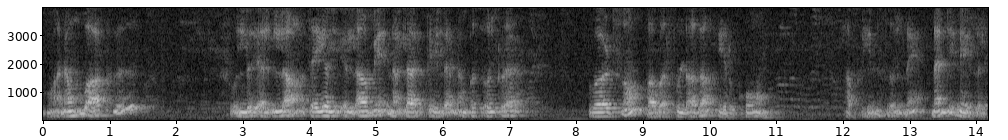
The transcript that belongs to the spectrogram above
மனம் வாக்கு சொல்லு எல்லாம் செயல் எல்லாமே நல்லா இருக்கையில் நம்ம சொல்கிற வேர்ட்ஸும் பவர்ஃபுல்லாக தான் இருக்கும். அப்படின்னு சொன்னேன் நன்றி நேர்களே.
